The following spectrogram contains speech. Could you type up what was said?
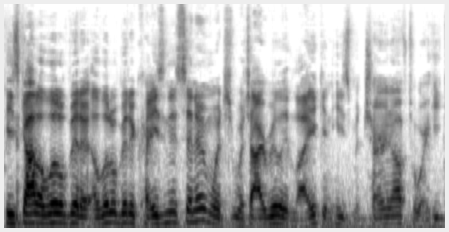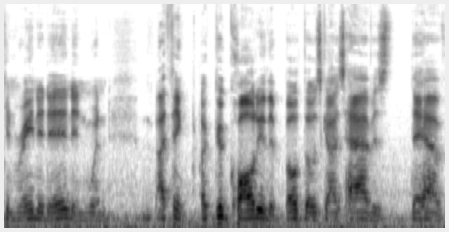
he's got a little bit of, a little bit of craziness in him, which which I really like, and he's mature enough to where he can rein it in. And when I think a good quality that both those guys have is they have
